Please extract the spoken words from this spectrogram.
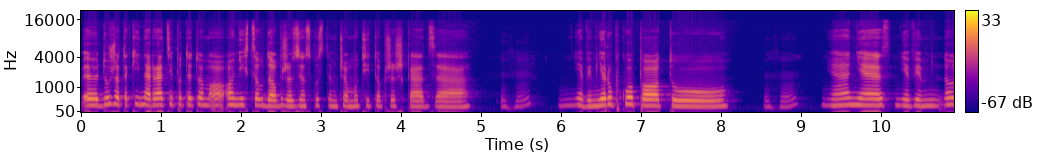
e, dużo takiej narracji pod tytułem o, oni chcą dobrze, w związku z tym czemu ci to przeszkadza. Mhm. Nie wiem, nie rób kłopotu. Mhm. Nie, nie, nie wiem. No,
